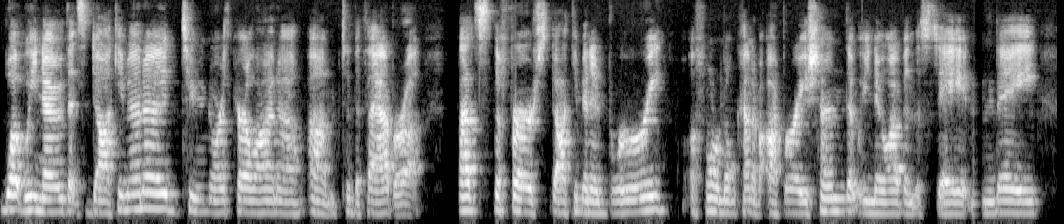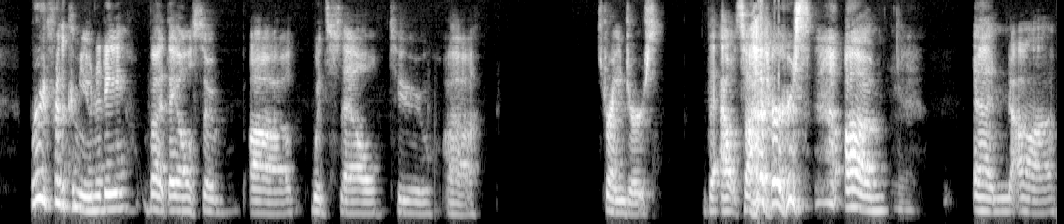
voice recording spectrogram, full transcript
what we know that's documented to North Carolina, um, to Bethabara. That's the first documented brewery, a formal kind of operation that we know of in the state. And they brewed for the community, but they also uh, would sell to uh, strangers, the outsiders. um, Yeah. and uh,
